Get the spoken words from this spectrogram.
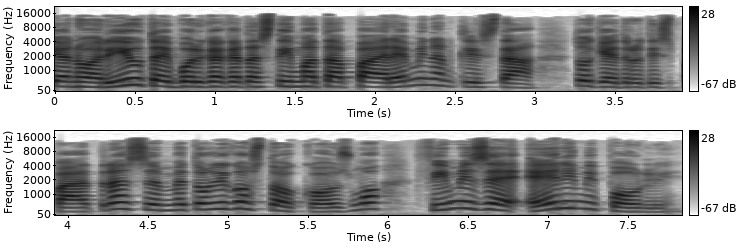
Ιανουαρίου τα εμπορικά καταστήματα παρέμειναν κλειστά. Το κέντρο της Πάτρας με τον λιγοστό κόσμο θύμιζε έρημη πόλη.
